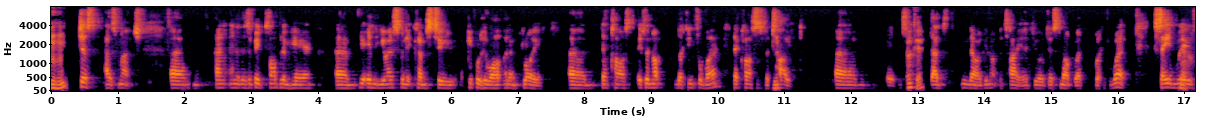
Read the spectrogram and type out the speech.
mm-hmm. just as much. Um, and, and, there's a big problem here um, in the US when it comes to people who are unemployed um, they're classed if they're not looking for work, they're classed as retired. Um, okay. That's no, you're not retired. You're just not working for work. Same with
